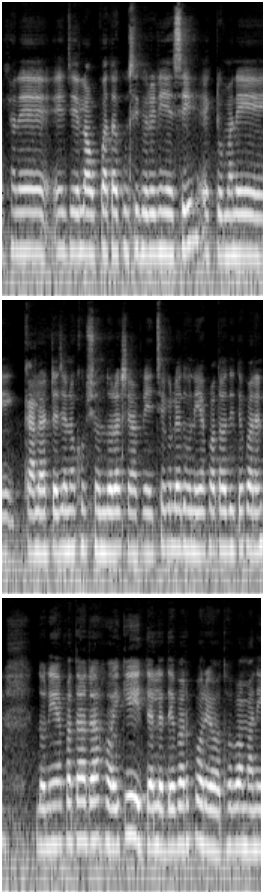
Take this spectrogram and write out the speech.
এখানে এই যে লাউ পাতা কুচি করে নিয়েছি। একটু মানে কালারটা যেন খুব সুন্দর আসে। আপনি ইচ্ছে করলে ধনিয়া পাতাও দিতে পারেন। ধনিয়া পাতাটা হয় কি, তেলে দেবার পরে অথবা মানে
